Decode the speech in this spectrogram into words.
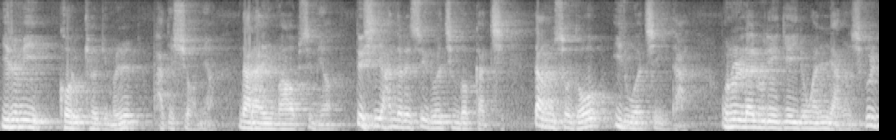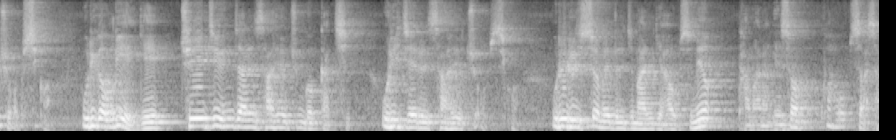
이름이 거룩히 여김을 받으시오며 나라의 마옵시며 뜻이 하늘에서 이루어진 것 같이 땅에서도 이루어지이다. 오늘날 우리에게 일용할 양식을 주옵시고 우리가 우리에게 죄 지은 자를 사하여 준 것 같이 우리 죄를 사하여 주옵시고 우리를 시험에 들지 말게 하옵시며 다만 악에서 구하옵소서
